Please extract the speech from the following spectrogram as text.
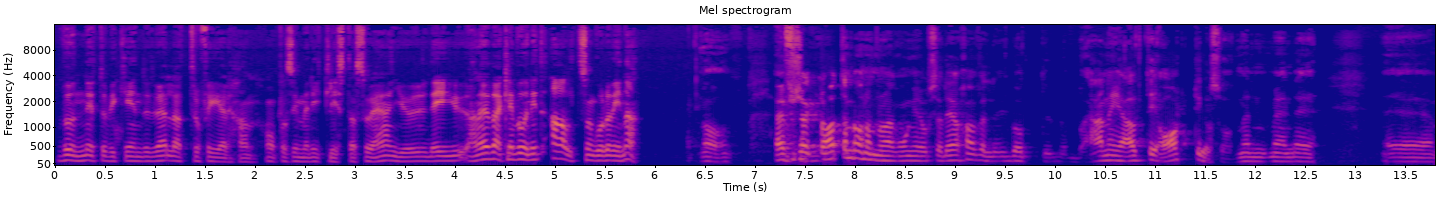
vunnit och vilka individuella troféer han har på sin meritlista så är han ju... Det är ju han har ju verkligen vunnit allt som går att vinna. Ja. Jag har försökt prata med honom några gånger också. Det har väl gått... Han är alltid artig och så, men, men eh, eh,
